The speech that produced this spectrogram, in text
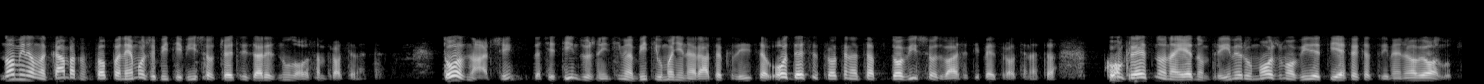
nominalna kamatna stopa ne može biti više od 4,08%. To znači da će tim dužnicima biti umanjena rata kredita od 10% do više od 25%. Konkretno na jednom primjeru možemo vidjeti efekat primjene ove odluke.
